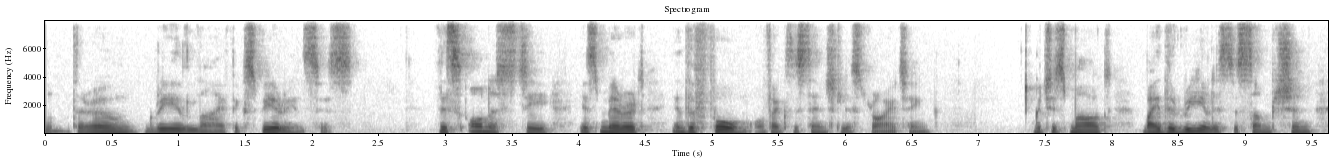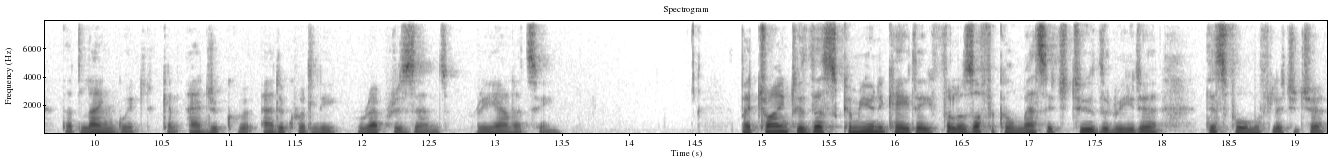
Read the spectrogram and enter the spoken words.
on their own real-life experiences. This honesty is mirrored in the form of existentialist writing, which is marked by the realist assumption that language can adequ adequately represent reality. By trying to thus communicate a philosophical message to the reader, this form of literature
